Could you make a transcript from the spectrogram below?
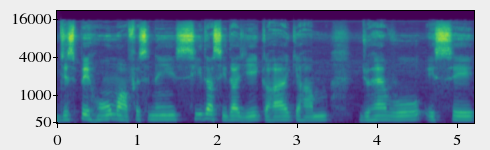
जिस पे होम ऑफ़िस ने सीधा सीधा ये कहा है कि हम जो है वो इससे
